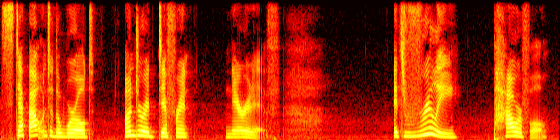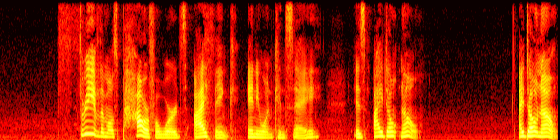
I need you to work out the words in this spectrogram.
step out into the world under a different narrative it's really powerful. Three of the most powerful words I think anyone can say is I don't know. I don't know.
